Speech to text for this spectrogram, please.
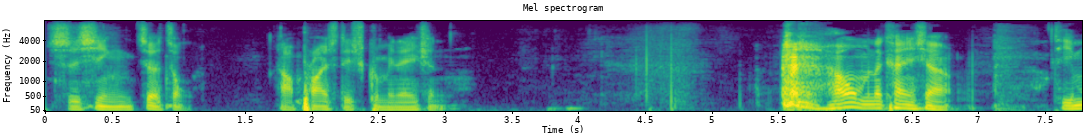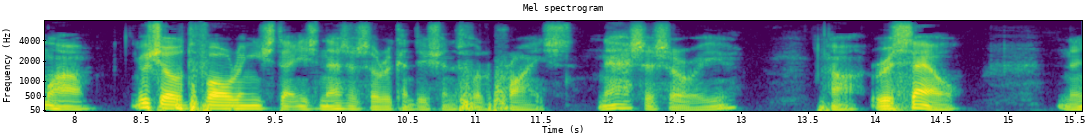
实行这种啊 price discrimination。好，我们来看一下题目哈。Which of the following is that is necessary conditions for the price? Necessary 啊，resell 能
